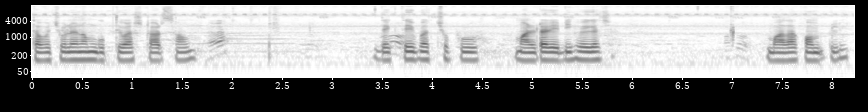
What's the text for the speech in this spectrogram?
তারপর চলে এলাম গুপ্তিবার স্টার সাউন্ড। দেখতেই পাচ্ছ পুরো মালটা রেডি হয়ে গেছে। বাঁধা কমপ্লিট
